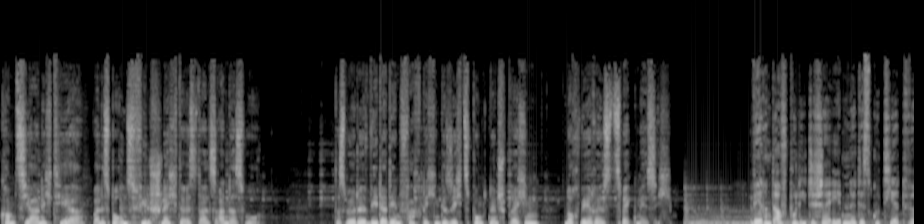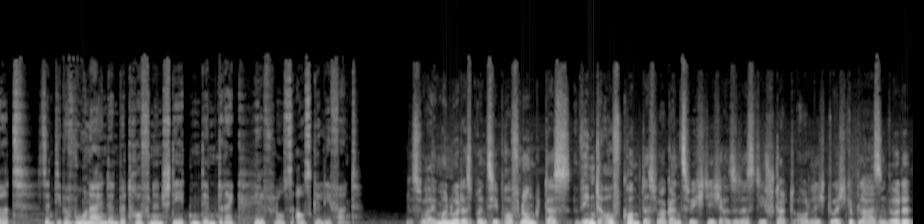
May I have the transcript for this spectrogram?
kommt's ja nicht her, weil es bei uns viel schlechter ist als anderswo. Das würde weder den fachlichen Gesichtspunkten entsprechen, noch wäre es zweckmäßig. Während auf politischer Ebene diskutiert wird, sind die Bewohner in den betroffenen Städten dem Dreck hilflos ausgeliefert. Es war immer nur das Prinzip Hoffnung, dass Wind aufkommt, das war ganz wichtig, also dass die Stadt ordentlich durchgeblasen würde.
